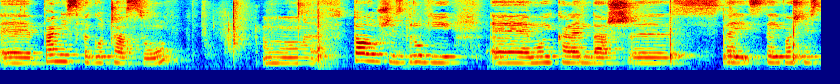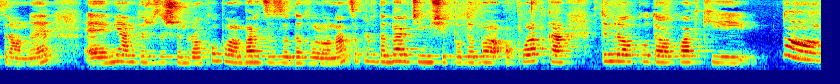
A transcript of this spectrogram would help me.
e, pani swego czasu. Mm, To już jest drugi e, mój kalendarz z tej, z tej właśnie strony. E, Miałam też w zeszłym roku, byłam bardzo zadowolona. Co prawda bardziej mi się podoba okładka. W tym roku te okładki no,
